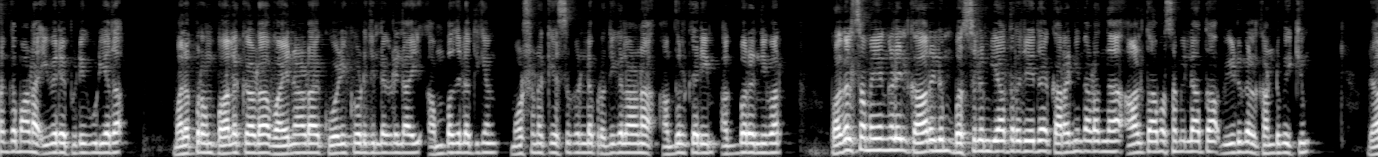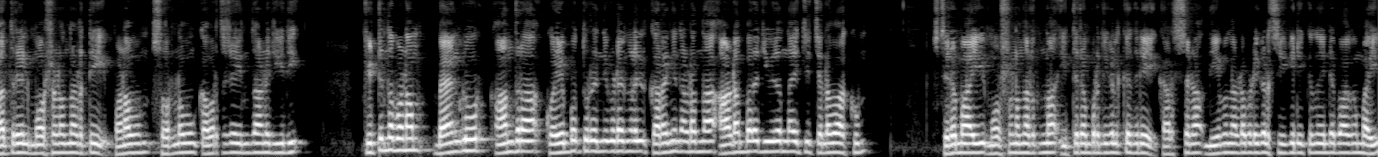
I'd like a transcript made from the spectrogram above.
സംഘമാണ് ഇവരെ പിടികൂടിയത്. മലപ്പുറം പാലക്കാട് വയനാട് കോഴിക്കോട് ജില്ലകളിലായി അമ്പതിലധികം മോഷണ കേസുകളിലെ പ്രതികളാണ് അബ്ദുൽ കരീം അക്ബർ എന്നിവർ. പകൽ സമയങ്ങളിൽ കാറിലും ബസ്സിലും യാത്ര ചെയ്ത് കറങ്ങി നടന്ന് ആൾതാമസമില്ലാത്ത വീടുകൾ കണ്ടുവയ്ക്കും. രാത്രിയിൽ മോഷണം നടത്തി പണവും സ്വർണവും കവർച്ച ചെയ്യുന്നതാണ് രീതി. കിട്ടുന്ന പണം ബാംഗ്ലൂർ ആന്ധ്ര കോയമ്പത്തൂർ എന്നിവിടങ്ങളിൽ കറങ്ങി നടന്ന ആഡംബര ജീവിതം നയിച്ച് ചെലവാക്കും. സ്ഥിരമായി മോഷണം നടത്തുന്ന ഇത്തരം പ്രതികൾക്കെതിരെ കർശന നിയമ നടപടികൾ സ്വീകരിക്കുന്നതിന്റെ ഭാഗമായി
